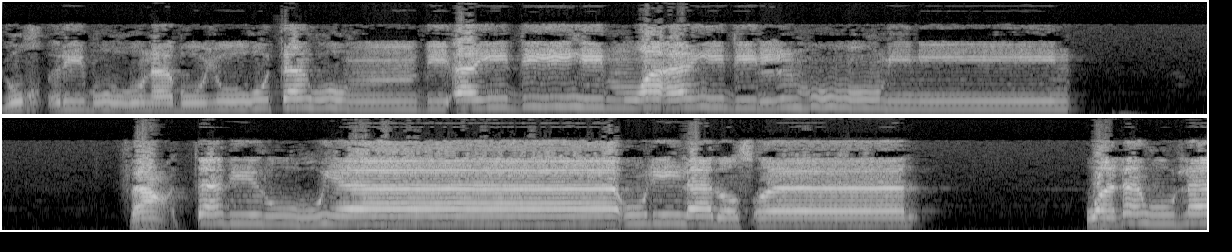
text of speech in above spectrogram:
يخربون بيوتهم بأيديهم وأيدي المؤمنين. فاعتبروا يا أولي الأبصار ولولا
